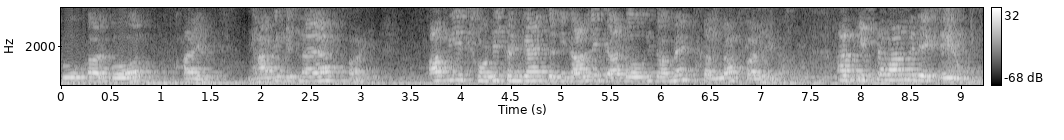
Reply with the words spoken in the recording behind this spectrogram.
टू का फोर फाइव यहाँ भी कितना आया? फाइव अब ये छोटी संख्याएँ तो निकालनी ज़्यादा होगी तो हमें करना पड़ेगा। अब इस सवाल में देखते हैं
